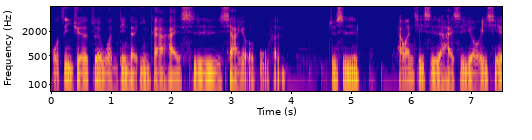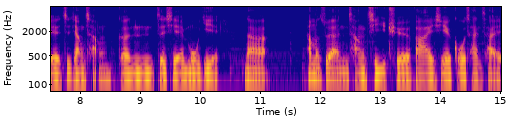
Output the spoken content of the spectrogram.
我自己觉得最稳定的应该还是下游的部分。就是台湾其实还是有一些纸浆厂跟这些木业，那他们虽然长期缺乏一些国产材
